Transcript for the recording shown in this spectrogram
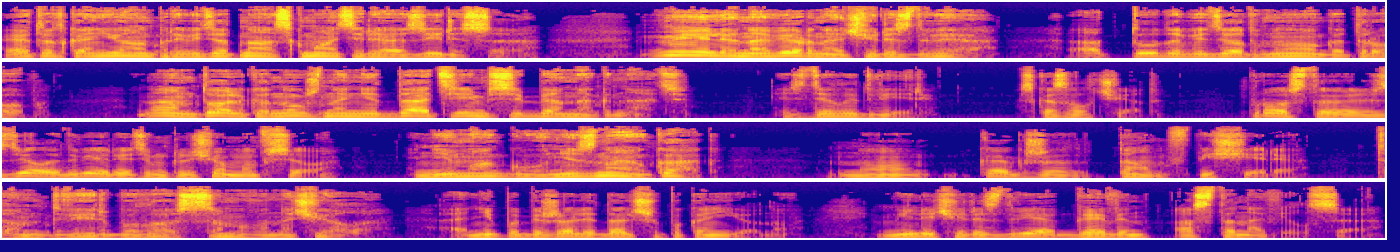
Этот каньон приведет нас к матери Азириса. Мили, наверное, через две. Оттуда ведет много троп. Нам только нужно не дать им себя нагнать. — Сделай дверь, — сказал Чат. — Просто сделай дверь этим ключом, и все. — Не могу, не знаю как. — Но как же там, в пещере? Там дверь была с самого начала. Они побежали дальше по каньону. Мили через две Гевин остановился.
